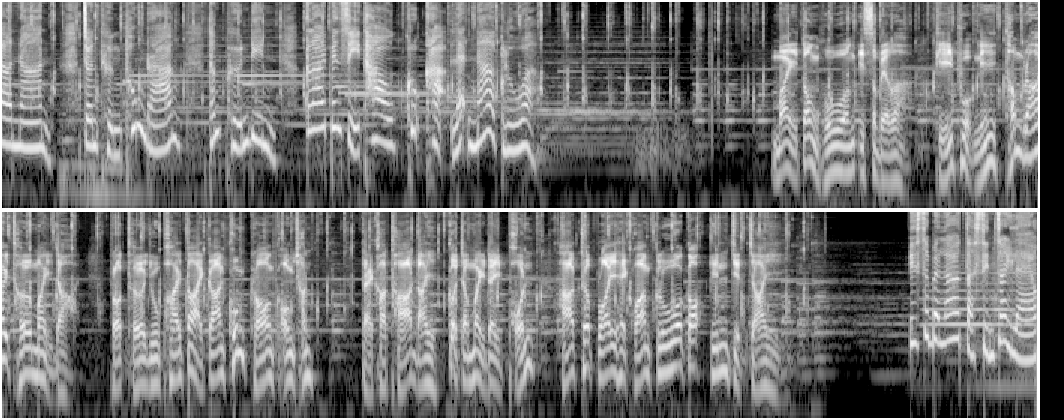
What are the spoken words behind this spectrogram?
ลานาน จนถึงทุ่งร้าง ทั้งผืนดิน กลายเป็นสีเทาครุขระและน่ากลัว ไม่ต้องห่วงอิซาเบลล่า ผีพวกนี้ทำร้ายเธอไม่ได้ เพราะเธออยู่ภายใต้การคุ้มครองของฉัน แต่คาถาใดก็จะไม่ได้ผล หากเธอปล่อยให้ความกลัวเกาะกินจิตใจ อิซาเบลล่าตัดสินใจแล้ว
